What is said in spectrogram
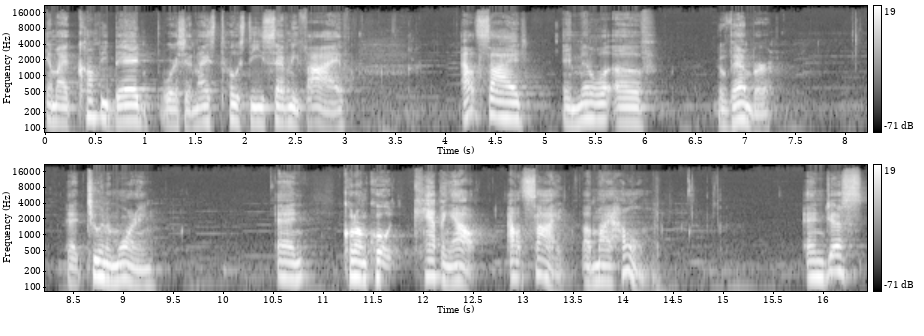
in my comfy bed where it's a nice toasty 75, outside in middle of November at two in the morning, and quote unquote camping out outside of my home, and just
